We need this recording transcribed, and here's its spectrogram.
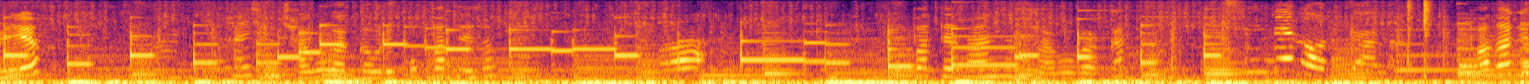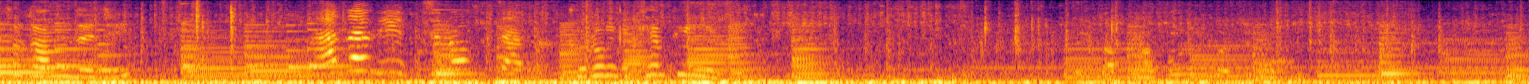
졸려? 한숨 자고 갈까, 우리 꽃밭에서? 꽃밭에서 한숨 자고 갈까? 침대가 없잖아. 바닥에서 자면 되지. 바닥이 더럽잖아. 그런 게 캠핑이지. 일단 봐보는 거지 뭐.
